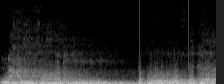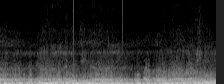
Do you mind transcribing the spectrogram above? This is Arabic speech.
مع الخالدين. تقول الزكاة فكان الجهاد وقد غاب من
